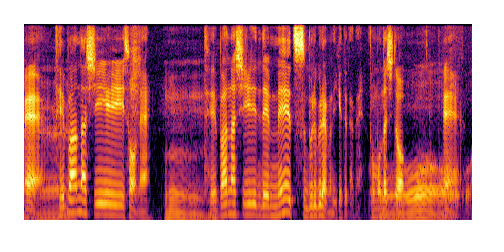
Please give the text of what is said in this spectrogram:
ええ、手放しそうね手放しで目つぶるぐらいまでいけてたね。友達と、ええ、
